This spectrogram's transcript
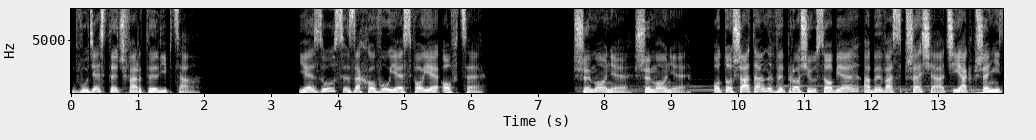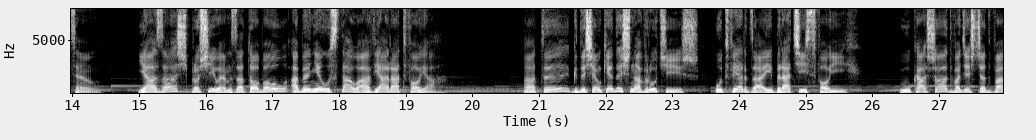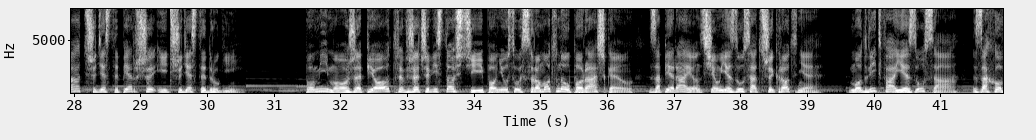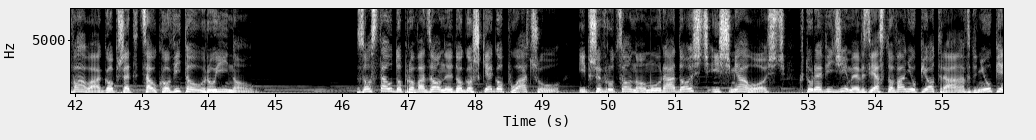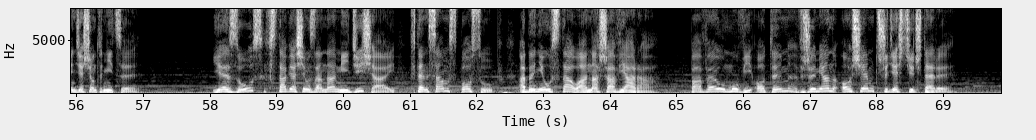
24 lipca Jezus zachowuje swoje owce. Szymonie, Szymonie, oto szatan wyprosił sobie, aby was przesiać jak pszenicę. Ja zaś prosiłem za tobą, aby nie ustała wiara twoja. A ty, gdy się kiedyś nawrócisz, utwierdzaj braci swoich. Łukasza 22, 31 i 32. Pomimo, że Piotr w rzeczywistości poniósł sromotną porażkę, zapierając się Jezusa trzykrotnie, modlitwa Jezusa zachowała go przed całkowitą ruiną. Został doprowadzony do gorzkiego płaczu i przywrócono mu radość i śmiałość, które widzimy w zwiastowaniu Piotra w dniu pięćdziesiątnicy. Jezus wstawia się za nami dzisiaj w ten sam sposób, aby nie ustała nasza wiara. Paweł mówi o tym w Rzymian 8:34.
